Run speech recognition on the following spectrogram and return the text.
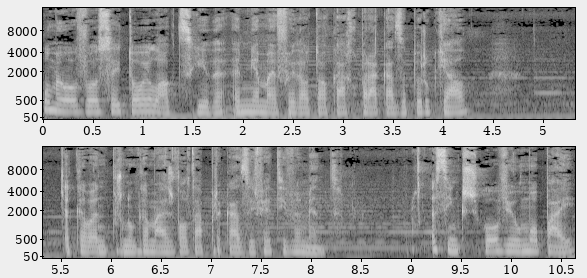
O meu avô aceitou e logo de seguida a minha mãe foi de autocarro para a casa paroquial, acabando por nunca mais voltar para casa efetivamente. Assim que chegou, viu o meu pai,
